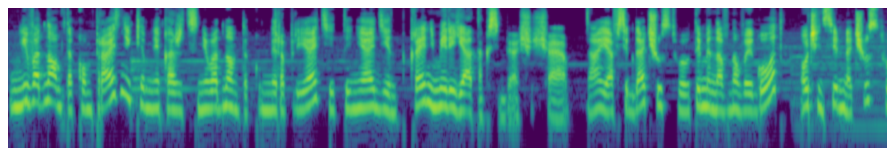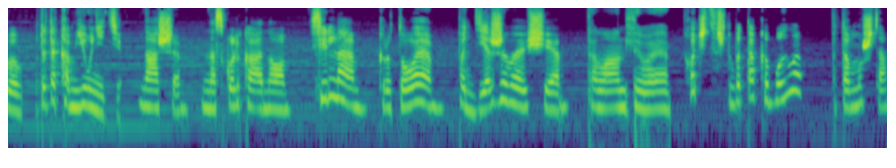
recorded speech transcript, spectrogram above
ни в одном таком празднике, мне кажется, ни в одном таком мероприятии ты не один. По крайней мере, я так себя ощущаю. Да, я всегда чувствую, вот именно в Новый год, очень сильно чувствую вот это комьюнити наше, насколько оно сильное, крутое, поддерживающее. Талантливое. Хочется, чтобы так и было, потому что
